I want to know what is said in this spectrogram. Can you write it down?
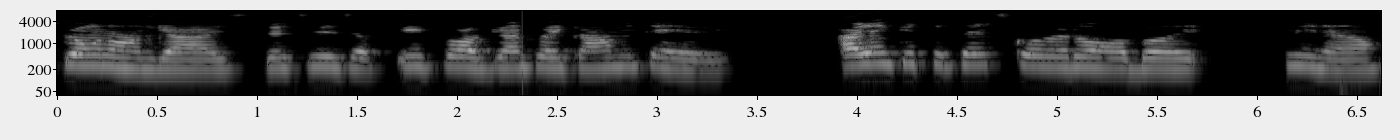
going on guys? This is a free for gunplay commentary. I didn't get the best score at all, but, you know,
